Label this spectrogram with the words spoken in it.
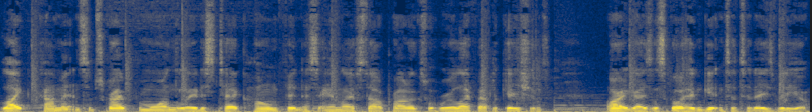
Like, comment, and subscribe for more on the latest tech, home, fitness, and lifestyle products with real life applications. Alright guys, let's go ahead and get into today's video.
